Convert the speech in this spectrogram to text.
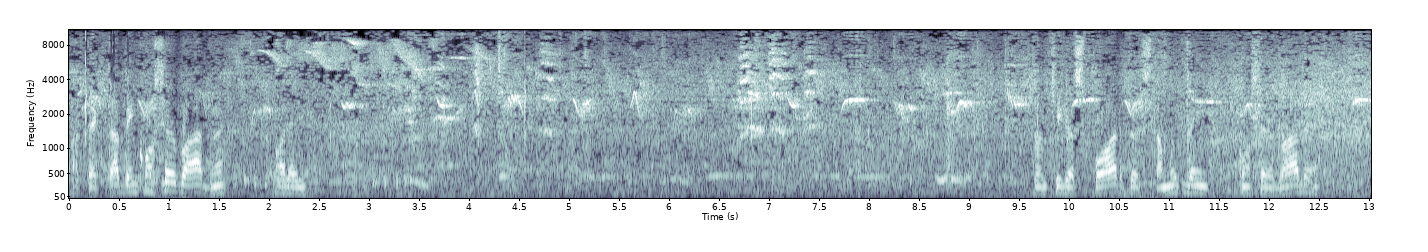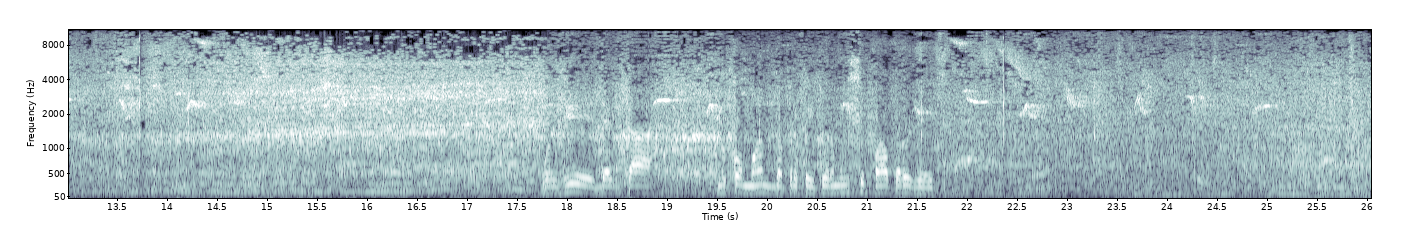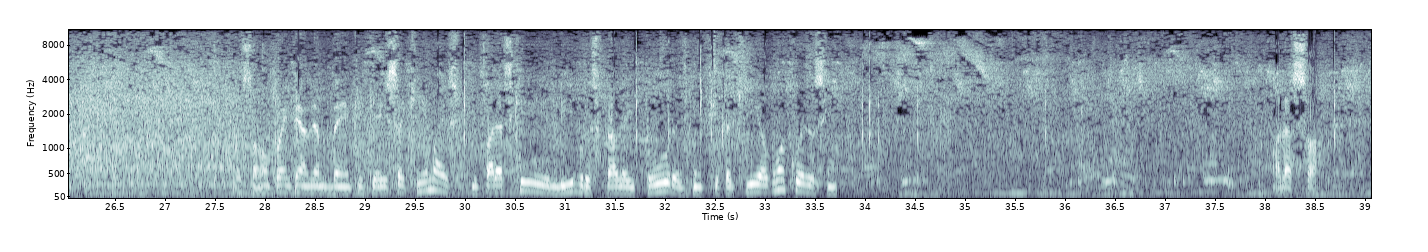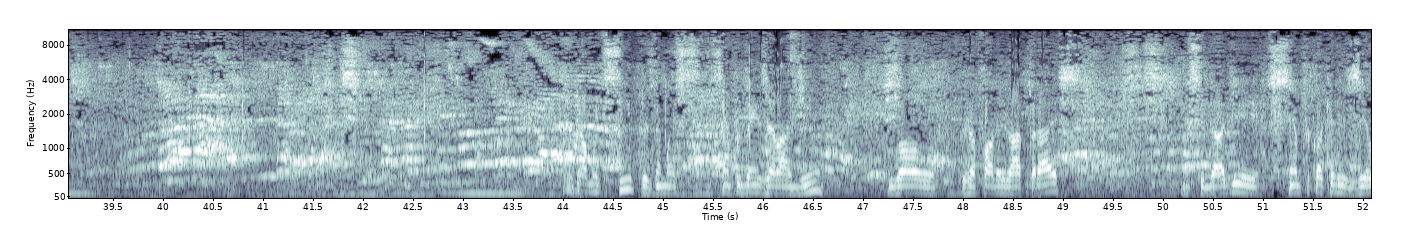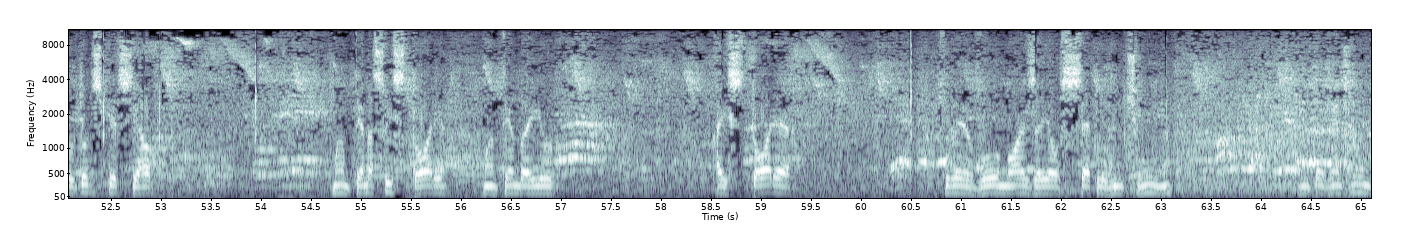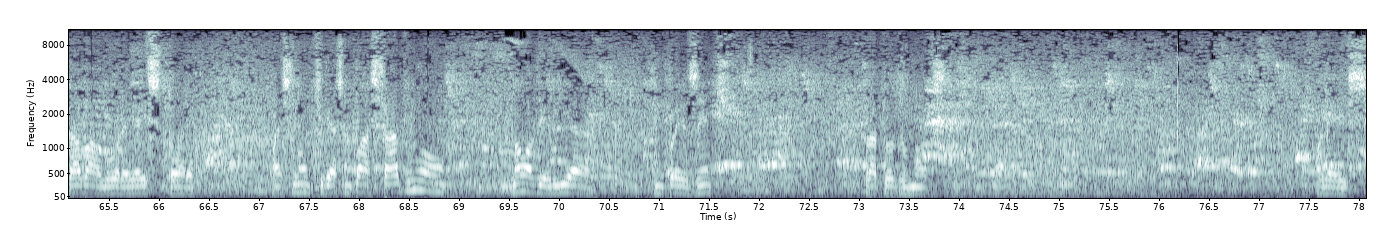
Até que está bem conservado, né? Olha aí. Antigas portas, está muito bem conservada. Hoje deve estar no comando da prefeitura municipal, pelo jeito. Eu só não estou entendendo bem o que é isso aqui, mas me parece que livros para leitura quem fica aqui, alguma coisa assim. Olha só. Lugar muito simples, né, mas sempre bem zeladinho, igual eu já falei lá atrás. Uma cidade sempre com aquele zelo todo especial, mantendo a sua história, mantendo aí o, a história que levou nós aí ao século XXI, né? Muita gente não dá valor aí à história. Mas se não tivesse um passado, não, não haveria um presente para todos nós. Olha isso.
